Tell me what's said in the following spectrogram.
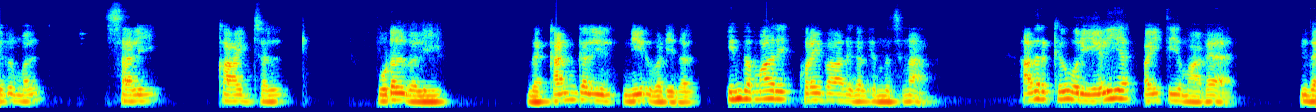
இருமல் சளி காய்ச்சல் உடல் வலி இந்த கண்களில் நீர் வடிதல் இந்த மாதிரி குறைபாடுகள் இருந்துச்சுன்னா அதற்கு ஒரு எளிய வைத்தியமாக இந்த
